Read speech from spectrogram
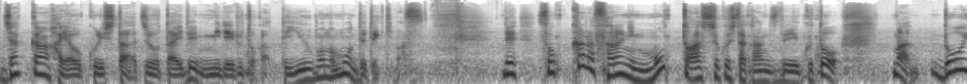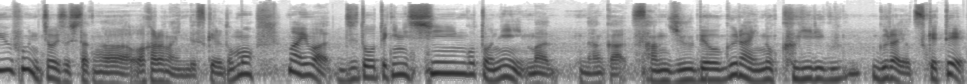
若干早送りした状態で見れるとかっていうものも出てきます。でそこからさらにもっと圧縮した感じでいくとまあ、どういうふうにチョイスしたかがわからないんですけれども、まあ、要は自動的にシーンごとに、まあ、なんか30秒ぐらいの区切りぐらいをつけて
